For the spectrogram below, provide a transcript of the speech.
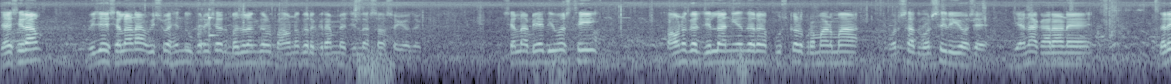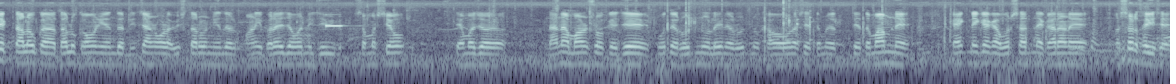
જય શ્રી રામ. વિજય શેલાણા વિશ્વ હિન્દુ પરિષદ બજરંગદળ ભાવનગર ગ્રામ્ય જિલ્લા સહસંયોજક. છેલ્લા બે દિવસથી ભાવનગર જિલ્લાની અંદર પુષ્કળ પ્રમાણમાં વરસાદ વરસી રહ્યો છે. જેના કારણે દરેક તાલુકા, તાલુકાઓની અંદર નીચાણવાળા વિસ્તારોની અંદર પાણી ભરાઈ જવાની જેવી સમસ્યાઓ તેમજ નાના માણસો કે જે પોતે રોજનું લઈને રોજનું ખાવાવાળા છે, તમે તે તમામને કંઈક ને કંઈક આ વરસાદને કારણે અસર થઈ છે.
